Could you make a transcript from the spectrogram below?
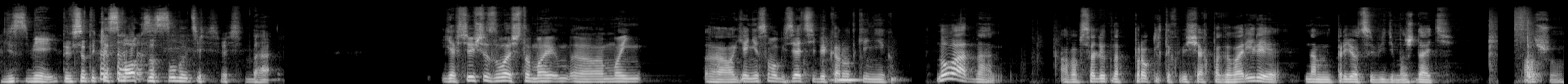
не смей. Ты все-таки смог засунуть ее сюда. Я все еще злой, что мой, э, мой э, я не смог взять себе короткий ник. Ну ладно, об абсолютно проклятых вещах поговорили. Нам придется, видимо, ждать Пашу.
